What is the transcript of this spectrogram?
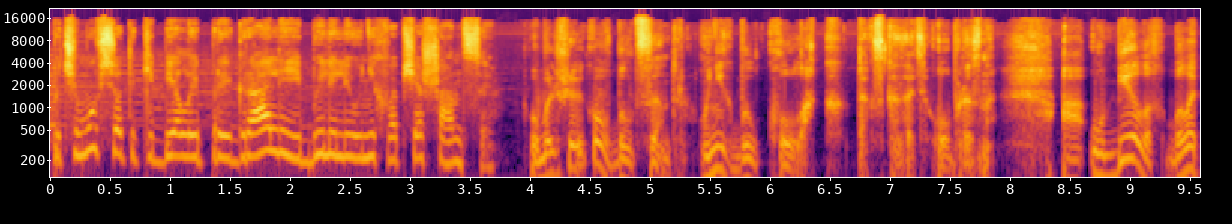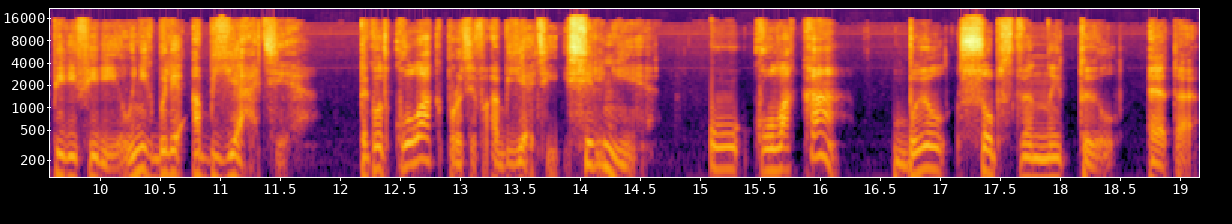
Почему все-таки белые проиграли и были ли у них вообще шансы? У большевиков был центр, у них был кулак, так сказать, образно. А у белых была периферия, у них были объятия. Так вот, кулак против объятий сильнее. У кулака был собственный тыл. Это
